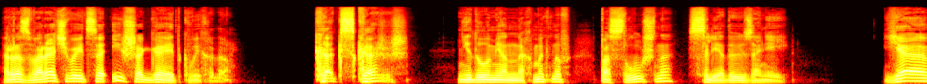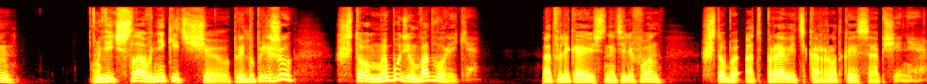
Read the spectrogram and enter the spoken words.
разворачивается и шагает к выходу. «Как скажешь!» — недоуменно хмыкнув, послушно следую за ней. «Я Вячеслав Никитич предупрежу, что мы будем во дворике. Отвлекаюсь на телефон, чтобы отправить короткое сообщение.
